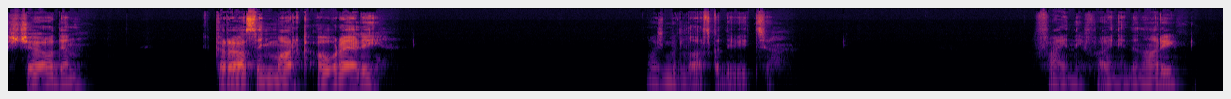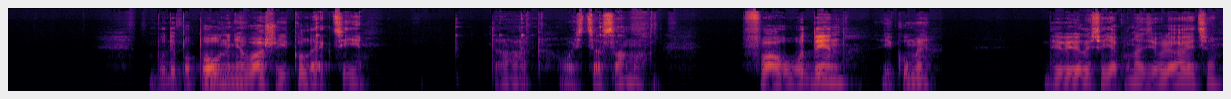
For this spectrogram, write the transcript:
Ще один. Красень Марк Аврелій. Ось, будь ласка, дивіться. Файний, файний динарій. Буде поповнення вашої колекції. Так, ось ця сама FAU1, яку ми дивилися, як вона з'являється.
